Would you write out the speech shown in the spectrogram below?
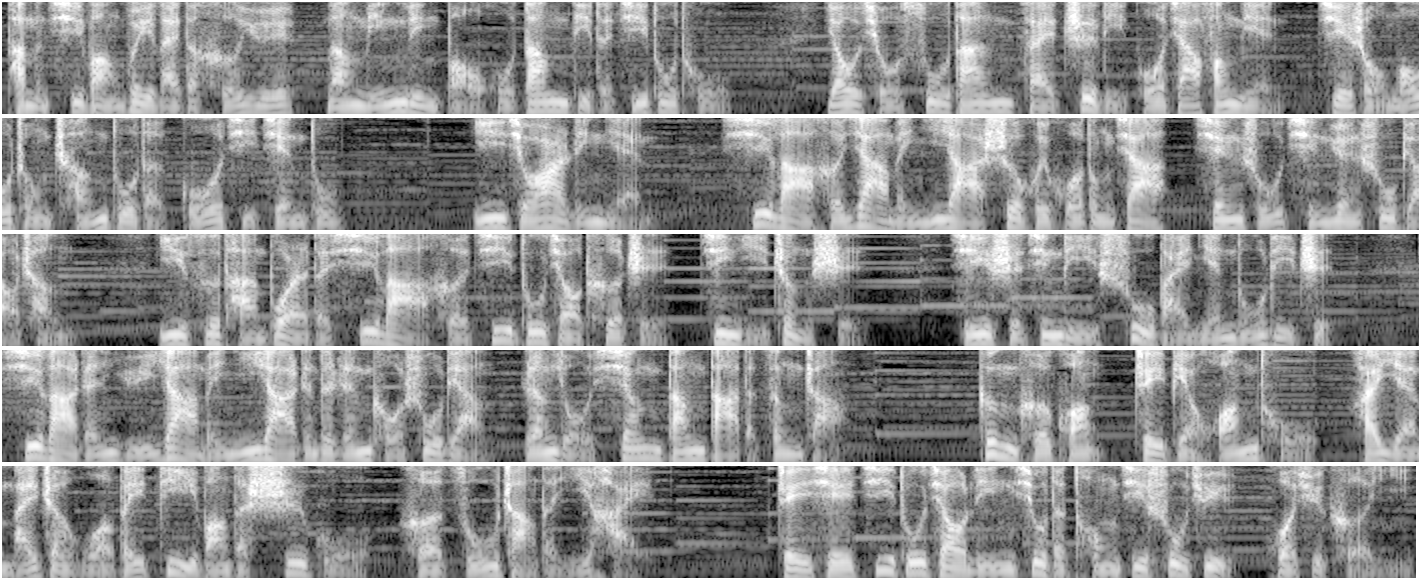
他们期望未来的合约能明令保护当地的基督徒，要求苏丹在治理国家方面接受某种程度的国际监督。一九二零年。希腊和亚美尼亚社会活动家签署请愿书，表称伊斯坦布尔的希腊和基督教特质今已证实，即使经历数百年奴隶制，希腊人与亚美尼亚人的人口数量仍有相当大的增长。更何况这片黄土还掩埋着我被帝王的尸骨和族长的遗骸。这些基督教领袖的统计数据或许可疑，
